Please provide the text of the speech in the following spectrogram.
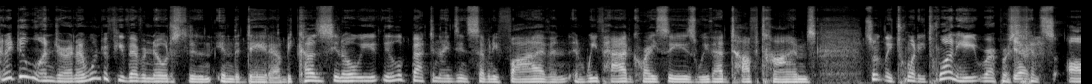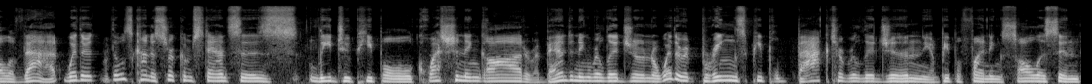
And I do wonder, and I wonder if you've ever noticed it in, in the data, because, you know, you, you, look back to 1975 and, and we've had crises, we've had tough times. Certainly 2020 represents yes. all of that. Whether those kind of circumstances lead to people questioning God or abandoning religion, or whether it brings people back to religion, you know, people finding solace in,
